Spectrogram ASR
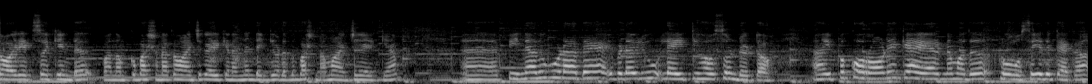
ടോയ്ലറ്റ്സും ഒക്കെ ഉണ്ട്. ഇപ്പോൾ നമുക്ക് ഭക്ഷണമൊക്കെ വാങ്ങിച്ച് കഴിക്കണമെന്നുണ്ടെങ്കിൽ ഇവിടെ നിന്ന് ഭക്ഷണം വാങ്ങിച്ച് കഴിക്കാം. പിന്നെ അതുകൂടാതെ ഇവിടെ ഒരു ലൈറ്റ് ഹൗസ് ഉണ്ട് കേട്ടോ. ഇപ്പോൾ കൊറോണയൊക്കെ ആയ കാരണം അത് ക്ലോസ് ചെയ്തിട്ടേക്കാം.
